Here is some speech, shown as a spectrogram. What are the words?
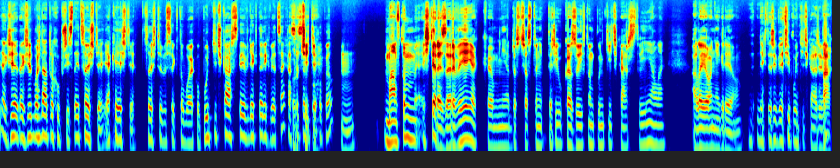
takže, takže možná trochu přistej. Co ještě? Jaké ještě? Co ještě by se k tomu jako puntičkářský v některých věcech? Asi Určitě. jsem pochopil? Hmm mám v tom ještě rezervy, jak mě dost často někteří ukazují v tom puntičkářství, ale, ale jo, někdy jo. Někteří větší puntičkáři, jo? Tak,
